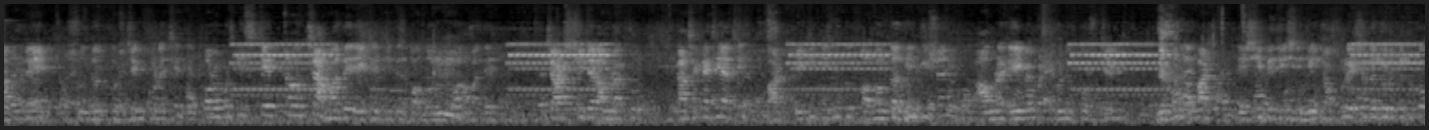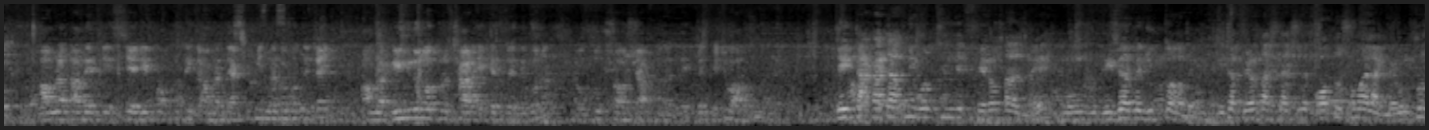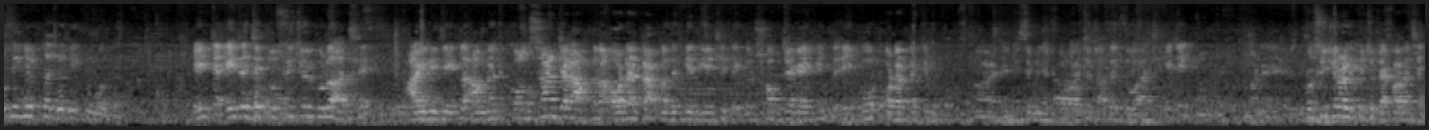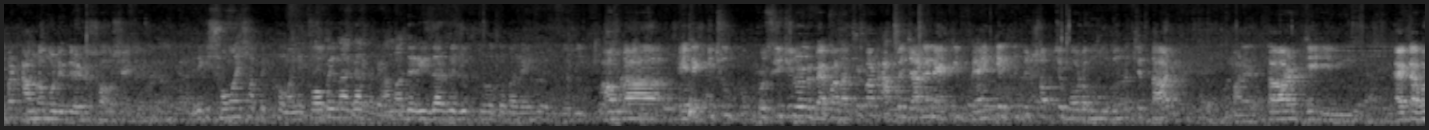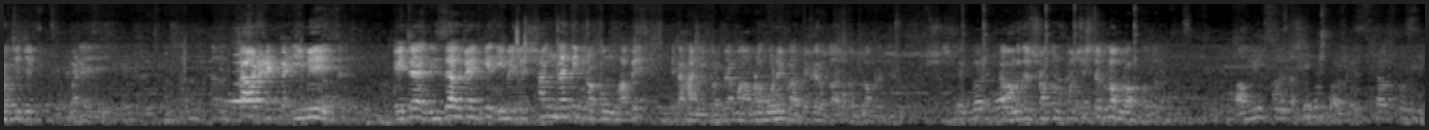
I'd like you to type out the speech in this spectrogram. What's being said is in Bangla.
আপনি সুন্দর কোশ্চেন করেছেন। পরবর্তী স্টেপটা হচ্ছে আমাদের এটা যেটা তদন্ত আমাদের চার্জশিটের আমরা খুব কাছাকাছি আছি বাট এটি যেহেতু তদন্তাধীন বিষয়। আমরা এই ব্যাপারে এখনও কোশ্চেন দেবো না বাট দেশি বিদেশি যে চক্র এর সাথে জড়িত থাকুক আমরা তাদেরকে সিআইডির পক্ষ থেকে আমরা দেখহীনভাবে করতে চাই। আমরা বিন্দুমাত্র ছাড় এক্ষেত্রে দেবো না এবং খুব সহজে আপনারা দেখবেন এটিও আলোচনা যেই টাকাটা আপনি বলছেন যে ফেরত আসবে এবং রিজার্ভে যুক্ত হবে, এটা ফেরত আসতে আসলে কত সময় লাগবে এবং প্রসিডিউরটা যদি একটু বলতেন? এইটা এটা যে প্রসিডিউরগুলো আছে আইনি যেগুলো আমরা কনসার্ন যারা আপনারা অর্ডারটা আপনাদেরকে দিয়েছি দেখবেন সব জায়গায় কিন্তু এই কোর্ট অর্ডারটাকে ডিসেমিনেট করা হয়েছে তাদের দেওয়া আছে। এটি একটু মানে প্রসিডিউরাল কিছু ব্যাপার আছে বাট আমরা মনে করি এটা সহজে এটা। এটা কি সময় সাপেক্ষ? মানে কবে নাগাদ আমাদের রিজার্ভে যুক্ত হতে পারে? যদি আমরা এটা কিছু প্রসিডিউরাল ব্যাপার আছে বাট আপনি জানেন একটি ব্যাংকের কিন্তু সবচেয়ে বড় মূলধন হচ্ছে তার মানে তার যে একটা হচ্ছে যে মানে তার একটা ইমেজ এটা রিজার্ভ ব্যাংকের ইমেজের সাংঘাতিক রকম ভাবে এটা হানি করবে আমরা মনে করি ফেরত আসবে বলে আমরা আমাদের সকল প্রচেষ্টাগুলো আমরা অব্যাহত রাখব।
